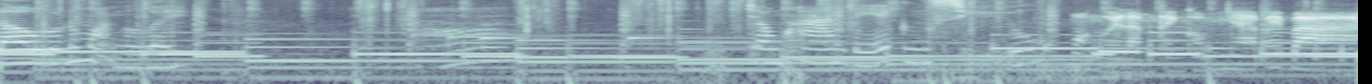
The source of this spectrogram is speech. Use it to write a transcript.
lâu luôn đó mọi người. Trong hai bé cưng xỉu. Mọi người làm thành công nha bye bye.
